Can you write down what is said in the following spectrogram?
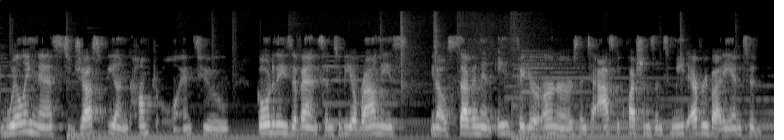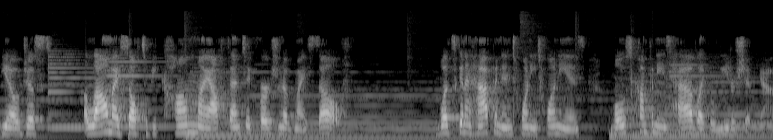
willingness to just be uncomfortable and to go to these events and to be around these, you know, seven and eight figure earners and to ask the questions and to meet everybody and to, you know, just allow myself to become my authentic version of myself. What's going to happen in 2020 is most companies have like a leadership gap,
